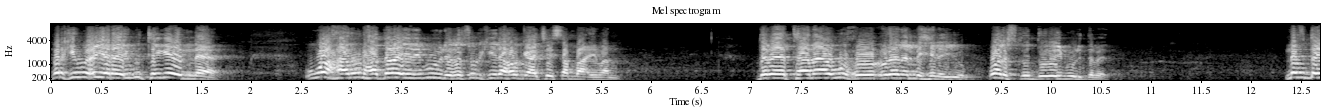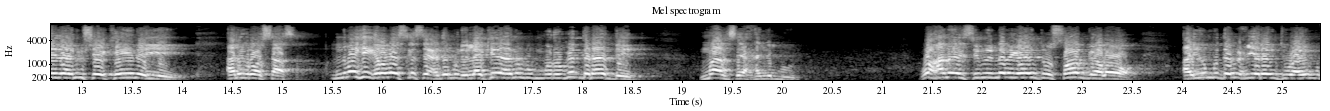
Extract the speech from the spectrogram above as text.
Markii wixii yar ay igu tegeenna waxaanun haddana idi buu yihi rasuulkii ilaah oo gaajaysan baa iman dabeetana wuxuu cunana ma helayo. Waan isduuduubay buu ihi dabeed nafdaydaan u anigoo saasa. Nimankii kale waa iska seexday buu ihi laakiin anigu murugo daraaddeed maan seexanin buuri waxaana isi bui nabiga intuu soo galo ayuu mudda wix yara intuu waayo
